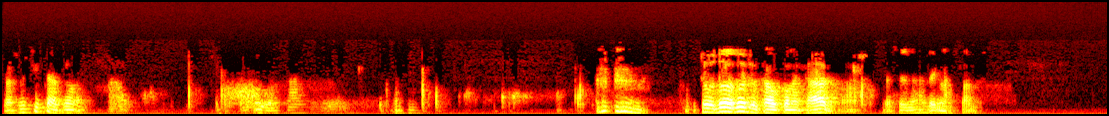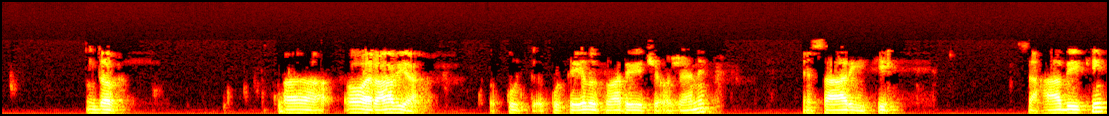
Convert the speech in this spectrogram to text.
Pa se čita dole. Ovo, tako. To do, dođu kao znaš, da se zna da ima slabost. Dobro. A, ova ravija put, putelu tva riječ je o ženi, Ensariki, Sahabiki. E,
